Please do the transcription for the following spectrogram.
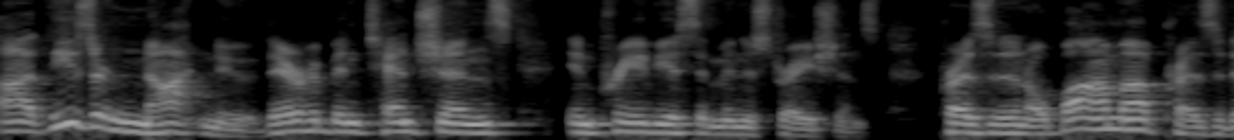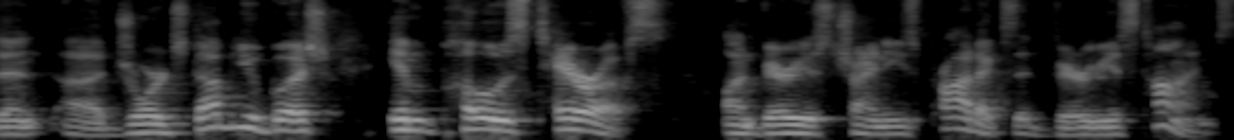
Uh, these are not new. There have been tensions in previous administrations. President Obama, President uh, George W. Bush imposed tariffs on various Chinese products at various times.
